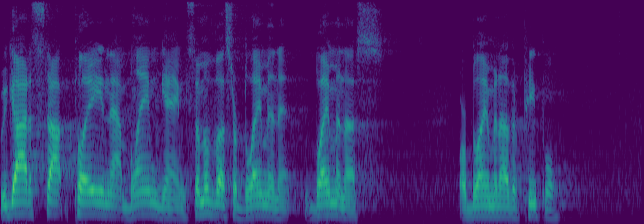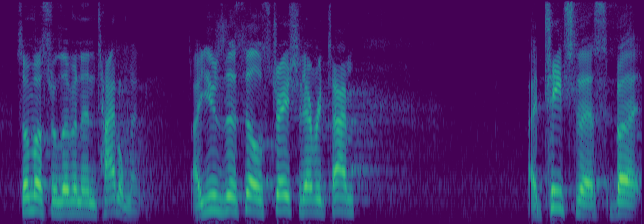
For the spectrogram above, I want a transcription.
We got to stop playing that blame game. Some of us are blaming it, blaming us, or blaming other people. Some of us are living in entitlement. I use this illustration every time I teach this, but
